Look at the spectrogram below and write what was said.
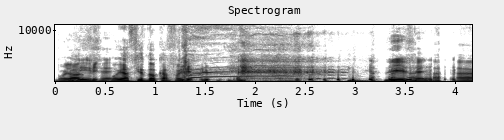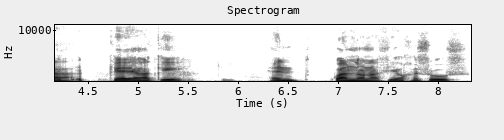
Voy, dice- voy haciendo café. dice Ah, que aquí, en, cuando nació Jesús,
